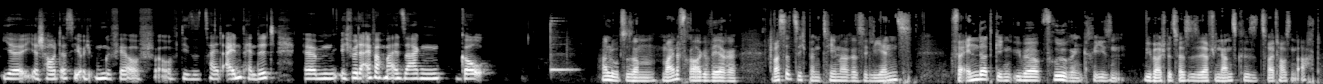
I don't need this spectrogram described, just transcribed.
ihr, ihr schaut, dass ihr euch ungefähr auf, auf diese Zeit einpendelt. Ähm, ich würde einfach mal sagen, go. Hallo zusammen. Meine Frage wäre, was hat sich beim Thema Resilienz verändert gegenüber früheren Krisen, wie beispielsweise der Finanzkrise 2008?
